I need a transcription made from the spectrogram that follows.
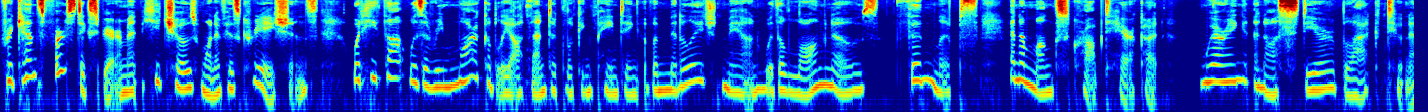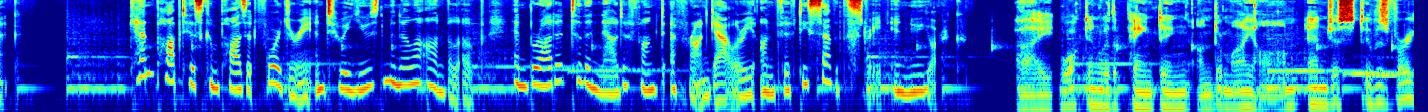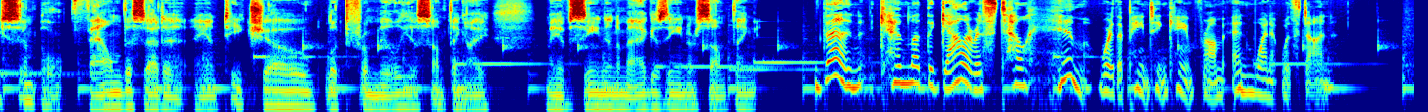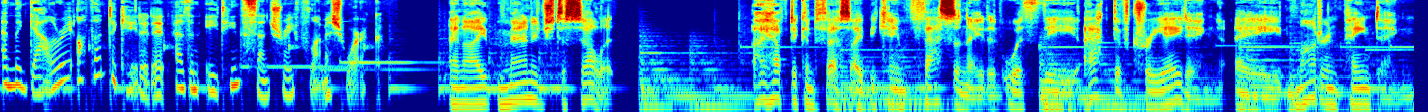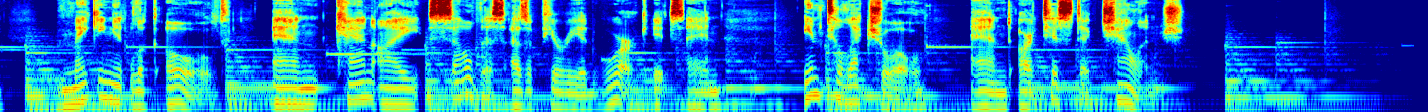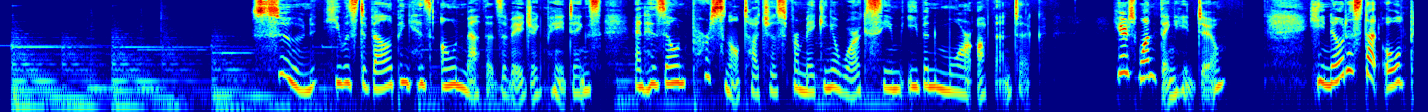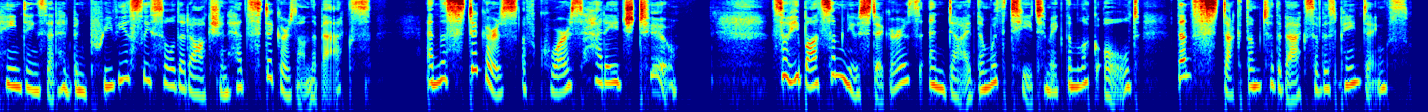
For Ken's first experiment, he chose one of his creations, what he thought was a remarkably authentic looking painting of a middle aged man with a long nose, thin lips, and a monk's cropped haircut, wearing an austere black tunic. Ken popped his composite forgery into a used manila envelope and brought it to the now defunct Ephron Gallery on 57th Street in New York. I walked in with a painting under my arm and just, it was very simple. Found this at an antique show, looked familiar, something I may have seen in a magazine or something. Then Ken let the gallerist tell him where the painting came from and when it was done. And the gallery authenticated it as an 18th century Flemish work. And I managed to sell it I have to confess, I became fascinated with the act of creating a modern painting, making it look old. And can I sell this as a period work? It's an intellectual and artistic challenge. Soon, he was developing his own methods of aging paintings and his own personal touches for making a work seem even more authentic. Here's one thing he'd do. He noticed that old paintings that had been previously sold at auction had stickers on the backs. And the stickers, of course, had aged too. So he bought some new stickers and dyed them with tea to make them look old, then stuck them to the backs of his paintings.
